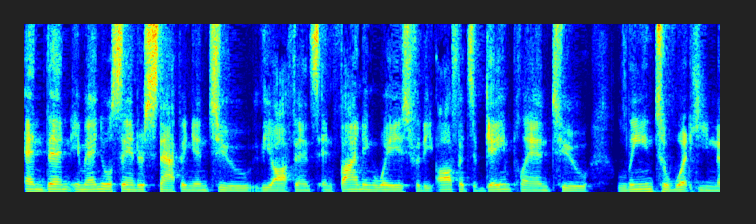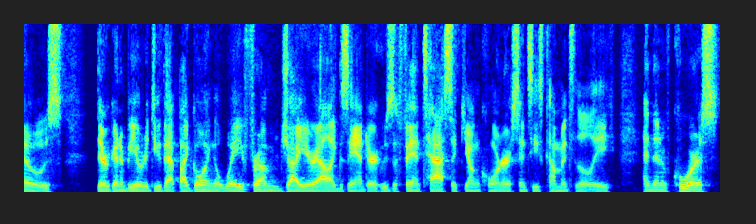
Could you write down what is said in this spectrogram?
and then Emmanuel Sanders snapping into the offense and finding ways for the offensive game plan to lean to what he knows. They're going to be able to do that by going away from Jaire Alexander, who's a fantastic young corner since he's come into the league. And then, of course,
